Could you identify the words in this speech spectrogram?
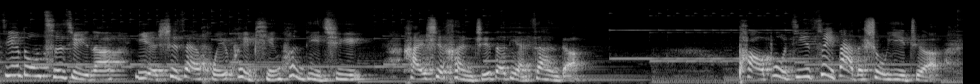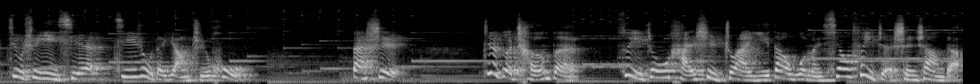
京东此举呢，也是在回馈贫困地区，还是很值得点赞的。跑步机最大的受益者就是一些鸡肉的养殖户，但是这个成本。最终还是转移到我们消费者身上的，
